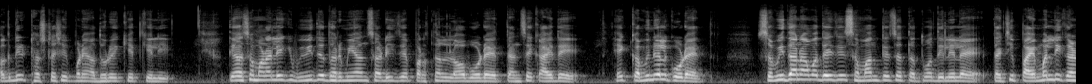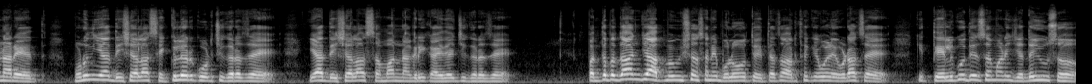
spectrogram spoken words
अगदी ठसठशीतपणे अधोरेखित केली. ते असं म्हणाले की विविध धर्मियांसाठी जे पर्सनल लॉ बोर्ड आहेत त्यांचे कायदे हे कम्युनल कोड आहेत. संविधानामध्ये जे समानतेचं तत्त्व दिलेलं आहे त्याची पायमल्ली करणारे आहेत. म्हणून या देशाला सेक्युलर कोडची गरज आहे. या देशाला समान नागरी कायद्याची गरज आहे. पंतप्रधान ज्या आत्मविश्वासाने बोलवते त्याचा अर्थ केवळ एवढाच आहे की तेलुगू देसम आणि जदयूसह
